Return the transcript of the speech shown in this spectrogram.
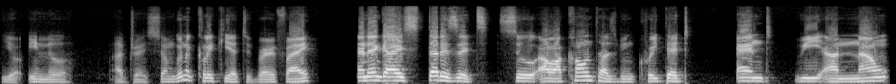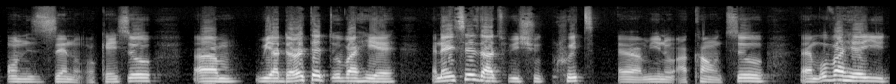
your email address. So i'm going to click here to verify. And then guys that is it. So our account has been created and we are now on zeno okay? So um we are directed over here and then it says that we should create um you know account. So um over here you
